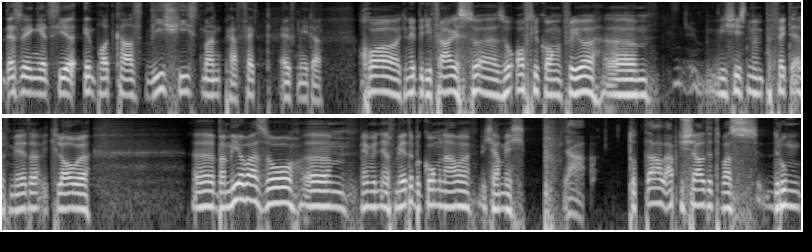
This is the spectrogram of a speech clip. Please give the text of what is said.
Deswegen jetzt hier im Podcast, wie schießt man perfekt Elfmeter? Goh, Knippi, die Frage ist so, äh, so oft gekommen früher. Ähm, wie schießt man perfekt Elfmeter? Ich glaube, äh, bei mir war es so, ähm, wenn wir einen Elfmeter bekommen haben, ich habe mich ja, total abgeschaltet, was drum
